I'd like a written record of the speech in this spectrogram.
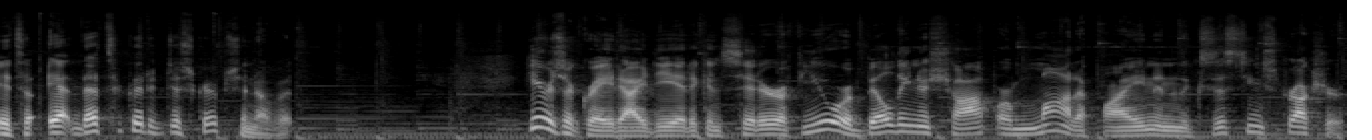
It's a, yeah, that's a good description of it. Here's a great idea to consider if you are building a shop or modifying an existing structure.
